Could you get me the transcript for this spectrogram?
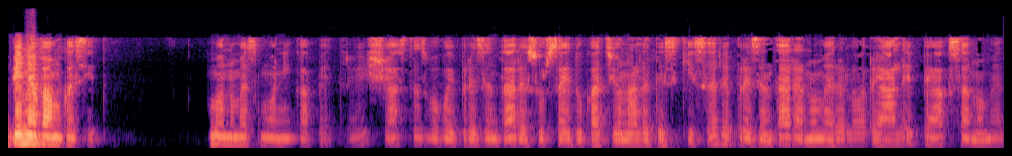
Bine v-am găsit! Mă numesc Monica Petre și astăzi vă voi prezenta resursa educațională deschisă, reprezentarea numerelor reale pe axa numerelor.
